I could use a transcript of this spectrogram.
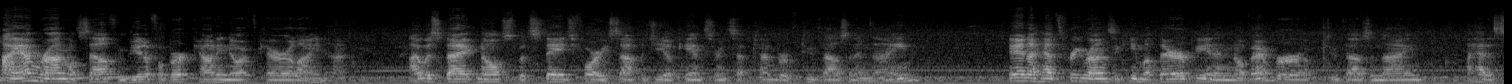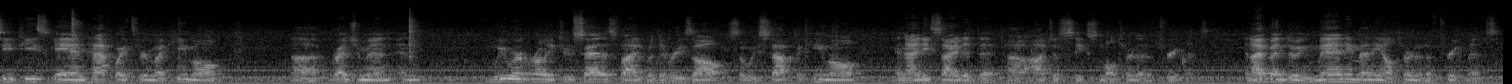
Hi, I'm Ron LaSalle from beautiful Burke County, North Carolina. I was diagnosed with stage 4 esophageal cancer in September of 2009 and I had three rounds of chemotherapy and in November of 2009 I had a CT scan halfway through my chemo uh, regimen and we weren't really too satisfied with the results so we stopped the chemo and I decided that uh, I'll just seek some alternative treatments. And I've been doing many, many alternative treatments,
